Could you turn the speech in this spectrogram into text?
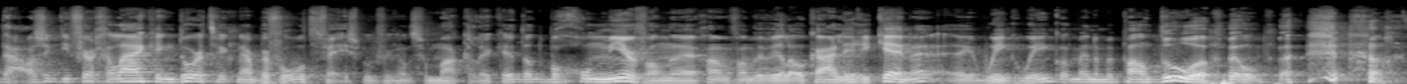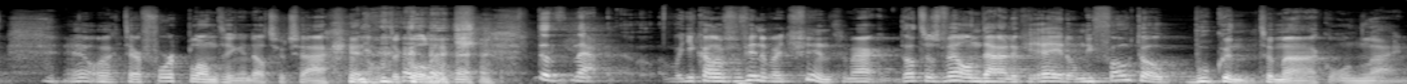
nou, als ik die vergelijking doortrek naar bijvoorbeeld Facebook, vind ik dat zo makkelijk. Hè? Dat begon meer van, uh, gewoon van we willen elkaar leren kennen, uh, wink wink, met een bepaald doel op, op ter voortplanting en dat soort zaken op de college. dat, nou, je kan ervan vinden wat je vindt, maar dat is wel een duidelijke reden om die fotoboeken te maken online.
